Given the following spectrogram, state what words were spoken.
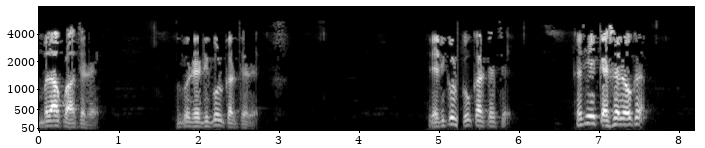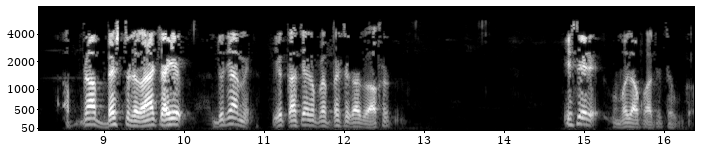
مذاق اڑاتے رہے، ان کو ریڈیکول کرتے رہے۔ ریڈیکول کیوں کرتے تھے؟ کہتے یہ کیسے لوگ ہیں؟ اپنا بیسٹ لگانا چاہیے دنیا میں۔ یہ کہتے ہیں کہ اپنا بیسٹ لگا دو آخر اسے مذاق اڑاتے تھے ان کا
